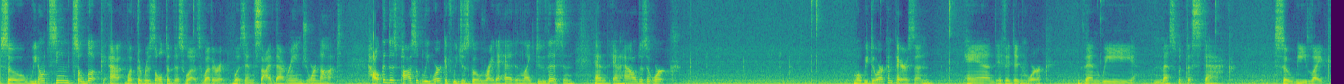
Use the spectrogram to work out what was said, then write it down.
So we don't seem to look at what the result of this was, whether it was inside that range or not. How could this possibly work if we just go right ahead and like do this and and and how does it work? Well, we do our comparison and if it didn't work, then we mess with the stack. So we like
